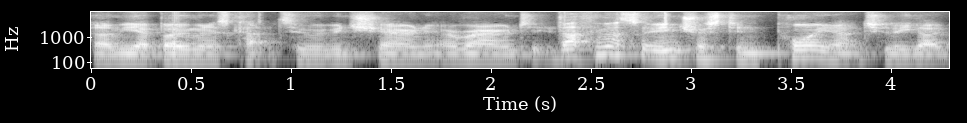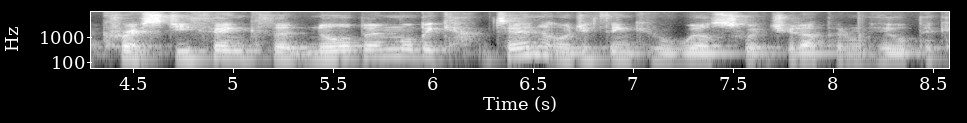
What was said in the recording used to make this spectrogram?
um, yeah, Bowman as captain. We've been sharing it around. I think that's an interesting point, actually. Like, Chris, do you think that Norburn will be captain, or do you think he will switch it up and he'll pick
